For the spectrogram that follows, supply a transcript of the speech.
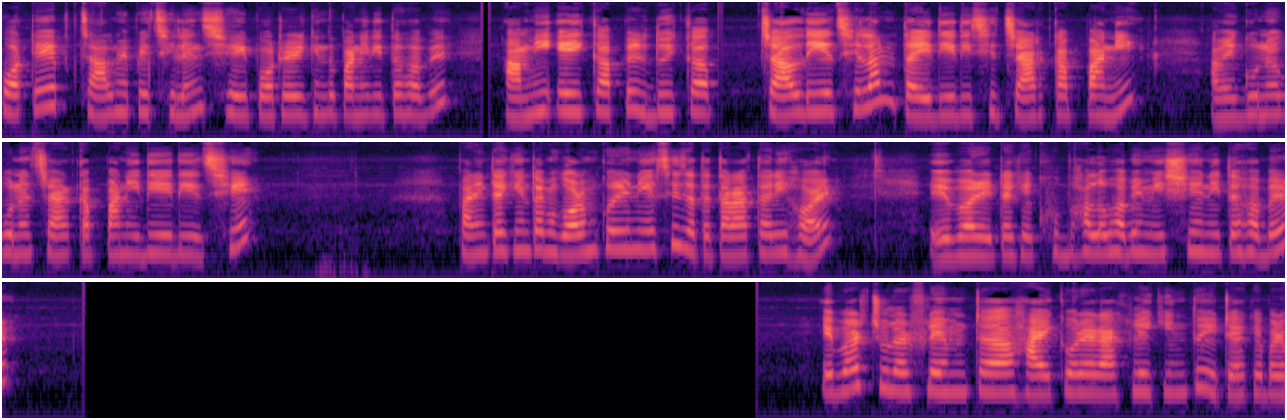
পটে চাল মেপেছিলেন সেই পটেরই কিন্তু পানি দিতে হবে। আমি এই কাপের দুই কাপ চাল দিয়েছিলাম, তাই দিয়ে দিচ্ছি চার কাপ পানি। আমি গুনে গুনে চার কাপ পানি দিয়ে দিয়েছি। পানিটা কিন্তু আমি গরম করে নিয়েছি যাতে তাড়াতাড়ি হয়। এবার এটাকে খুব ভালোভাবে মিশিয়ে নিতে হবে। এবার চুলার ফ্লেমটা হাই করে রাখলে কিন্তু এটা একেবারে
